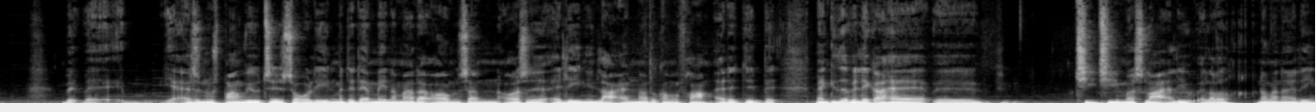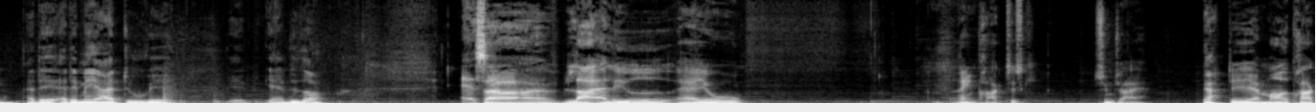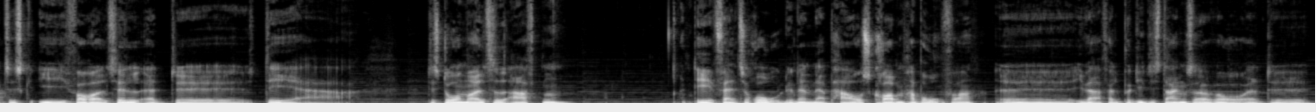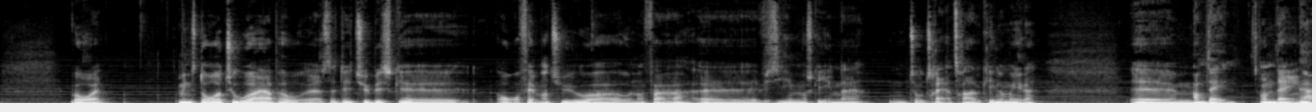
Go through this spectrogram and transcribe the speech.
Ja, altså nu sprang vi jo til sove alene, men det der minder mig der om sådan også alene i lejren, når du kommer frem. Er det, det, man gider vel ikke at have øh, 10 timers lejrliv, eller hvad, når man er alene? Er det, er det mere, at du vil øh, ja, videre? Altså, lejrlivet er jo rent praktisk, synes jeg. Ja. Det er meget praktisk i forhold til, at øh, det er det store måltid aften. Det er fald til ro, det er den der pause, kroppen har brug for. Øh, I hvert fald på de distancer, hvor at, øh, hvor at mine store ture er på. Altså det er typisk øh, over 25 og under 40. Øh, jeg vil sige måske endda 2-33 kilometer. Øh, Om dagen? Om dagen. Ja.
